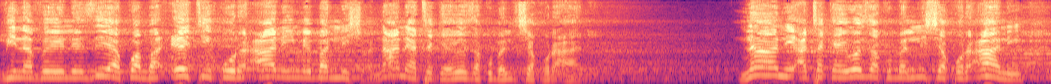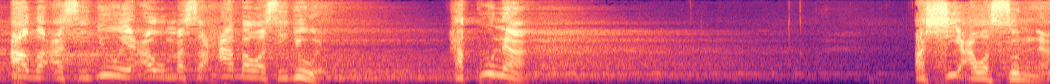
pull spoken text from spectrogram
vinavyoelezea kwamba eti Qur'ani imebadilishwa. Nani atakayeweza kubadilisha Qur'ani? Nani atakayeweza kubadilisha Qur'ani? Allah asijue au masahaba wasijue? Hakuna. Ashia wa sunna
